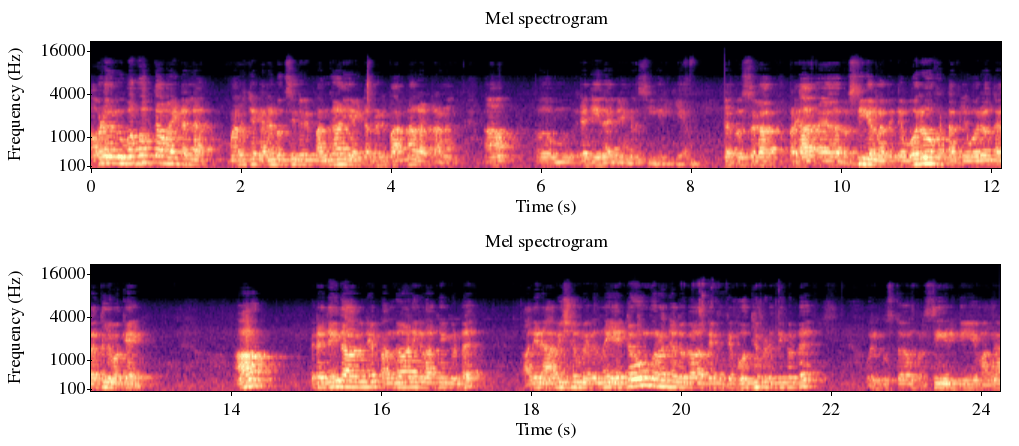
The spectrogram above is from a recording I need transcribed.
അവിടെ ഒരു ഉപഭോക്താവായിട്ടല്ല മറിച്ച് കനൽ ബുക്സിന്റെ ഒരു പങ്കാളിയായിട്ടാണ് ഒരു പാർട്ട്ണറായിട്ടാണ് ആ രചയിതാവിനെ ഞങ്ങൾ സ്വീകരിക്കുക. പുസ്തക പ്രകാ- പ്രസിദ്ധീകരണത്തിന്റെ ഓരോ ഘട്ടത്തിലും ഓരോ തലത്തിലുമൊക്കെ ആ രചയിതാവിനെ പങ്കാളികളാക്കിക്കൊണ്ട് അതിനാവശ്യം വരുന്ന ഏറ്റവും കുറഞ്ഞ തുക അദ്ദേഹത്തെ ബോധ്യപ്പെടുത്തിക്കൊണ്ട് ഒരു പുസ്തകം പ്രസിദ്ധീകരിക്കുകയും അങ്ങ്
